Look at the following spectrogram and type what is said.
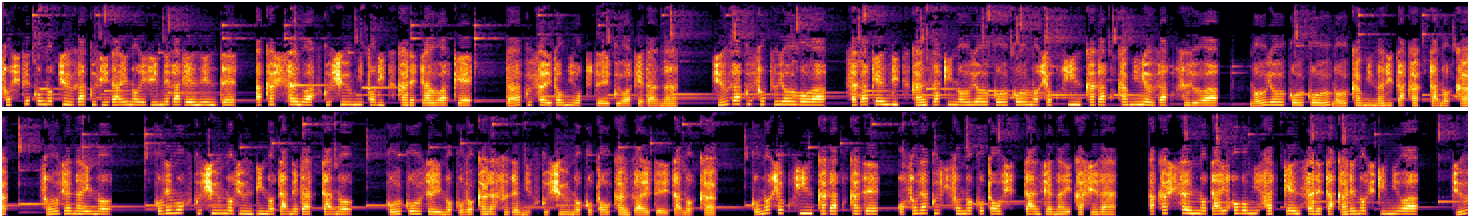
そしてこの中学時代のいじめが原因で、明石さんは復讐に取り憑かれちゃうわけ。ダークサイドに落ちていくわけだな。中学卒業後は、佐賀県立神崎農業高校の食品科学科に入学するわ。農業高校農家になりたかったのか？そうじゃないの。これも復讐の準備のためだったの。高校生の頃からすでに復讐のことを考えていたのか？この食品科学科で、おそらくヒ素のことを知ったんじゃないかしら。明石さんの逮捕後に発見された彼の式には、18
